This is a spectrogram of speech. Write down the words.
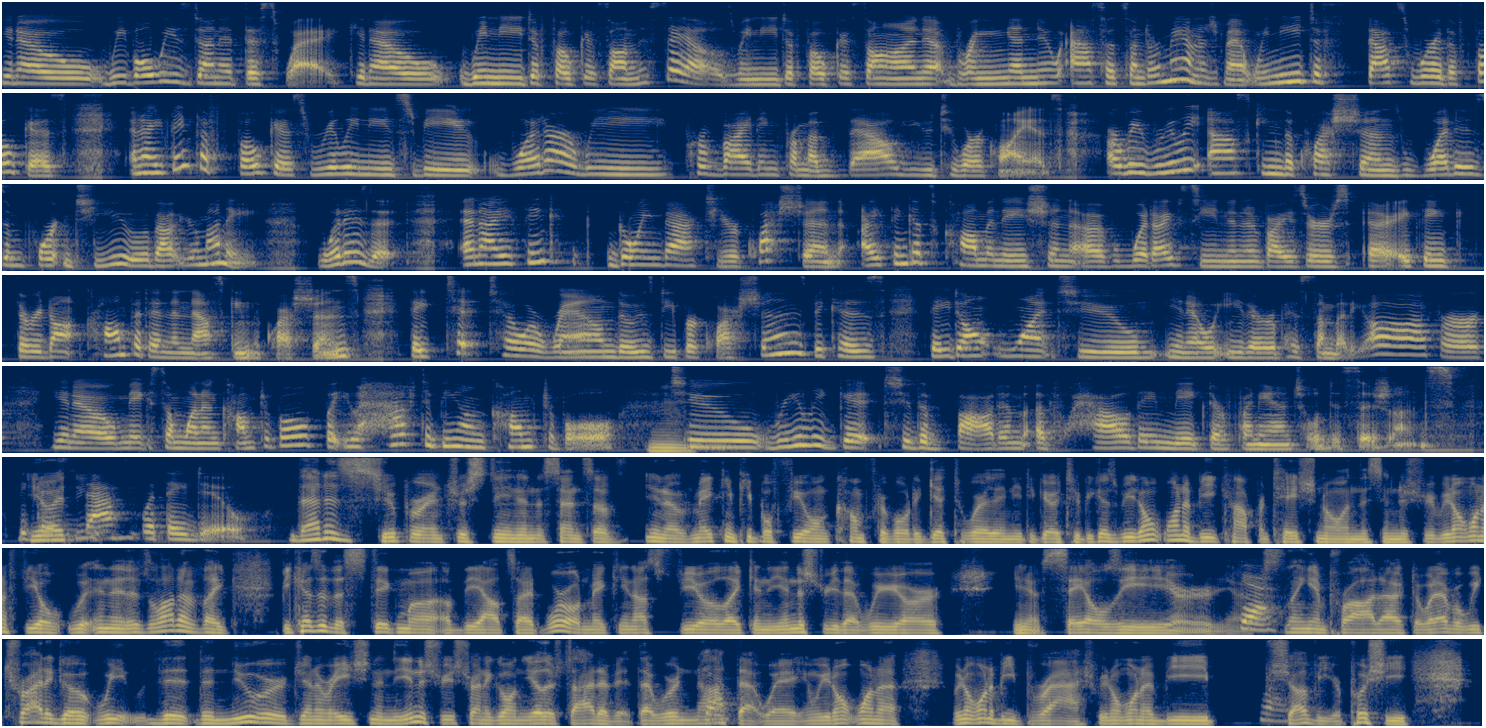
you know, we've always done it this way. You know, we need to focus on the sales. We need to focus on bringing in new assets under management. We need to, that's where the focus. And I think the focus really needs to be what are we providing from a value to our clients? Are we really asking the questions, what is important to you about your money? What is it? And I think going back to your question, I think it's a combination of what I've seen in advisors. Uh, I think they're not confident in asking the questions. They tiptoe around those deeper questions because they don't want to, you know, either piss somebody off or, you know, make someone uncomfortable. But you have to be uncomfortable mm. to really get to the bottom of how they make their financial decisions because you know, that's what they do. That is super interesting in the sense of, you know, making people feel uncomfortable to get to where they need to go to because we don't want to be confrontational in this industry. We don't want to feel, and there's a lot of like, because of the stigma of the outside world, making us feel like in the industry that we are, you know, salesy or you know, yes. slinging product or whatever. We try to go, we, the, the newer generation in the industry is trying to go on the other side of it, that we're not yeah. that way. And we don't want to, we don't want to be brash. We don't want to be right. shovey or pushy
